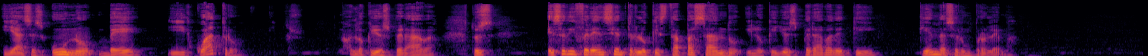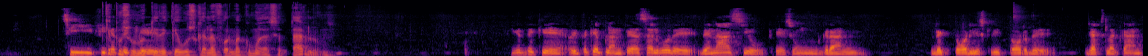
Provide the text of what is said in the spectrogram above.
y haces uno, B y cuatro. Pues, no es lo que yo esperaba. Entonces, esa diferencia entre lo que está pasando y lo que yo esperaba de ti tiende a ser un problema. Sí, fíjate pues uno tiene que buscar la forma como de aceptarlo. Fíjate que ahorita que planteas algo de, de Nacio, que es un gran lector y escritor de Jacques Lacan,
